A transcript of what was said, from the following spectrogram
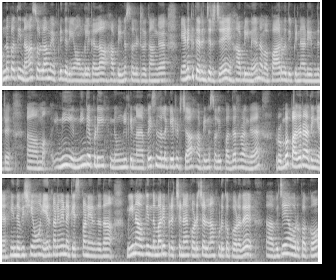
உன்னை பற்றி நான் சொல்லாமல் எப்படி தெரியும் உங்களுக்கெல்லாம்? அப்படின்னு சொல்லிட்டு இருக்காங்க. எனக்கு தெரிஞ்சிருச்சே அப்படின்னு நம்ம பார்வதி பார்வதி பின்னாடி இருந்துட்டு நீ நீங்கள் எப்படி உங்களுக்கு நான் பேசுனதெல்லாம் கேட்டுடுச்சா? அப்படின்னு சொல்லி பதறாங்க. ரொம்ப பதறாதீங்க. இந்த விஷயம் ஏற்கனவே நான் கெஸ் பண்ணியிருந்ததான் மீனாவுக்கு இந்த மாதிரி பிரச்சனை குடைச்சல்லாம் கொடுக்க போகிறது விஜயா ஒரு பக்கம்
